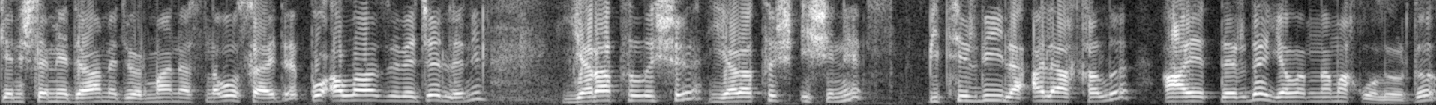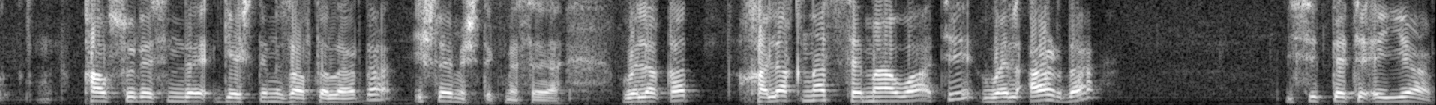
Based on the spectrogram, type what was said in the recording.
genişlemeye devam ediyor manasında olsaydı, bu Allah Azze ve Celle'nin yaratılışı, yaratış işini bitirdiğiyle alakalı ayetleri de yalanlamak olurdu. Kaf suresinde geçtiğimiz haftalarda işlemiştik mesela. وَلَقَدْ خَلَقْنَا السَّمَاوَاتِ وَالْاَرْضَ bisiddeti eyyam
